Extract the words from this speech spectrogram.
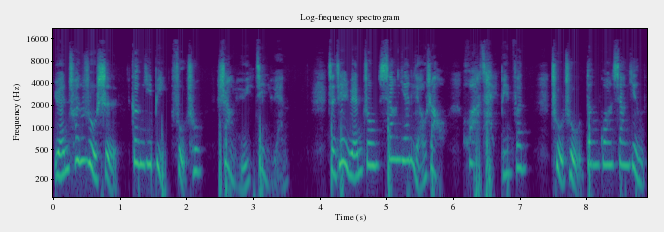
元春入室更衣毕，复出上于进园。只见园中香烟缭绕，花彩缤纷，处处灯光相映，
